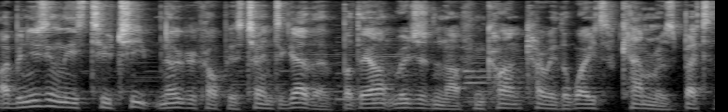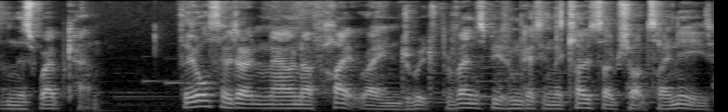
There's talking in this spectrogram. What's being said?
I've been using these two cheap Noga copies chained together, but they aren't rigid enough and can't carry the weight of cameras better than this webcam. They also don't allow enough height range, which prevents me from getting the close-up shots I need.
